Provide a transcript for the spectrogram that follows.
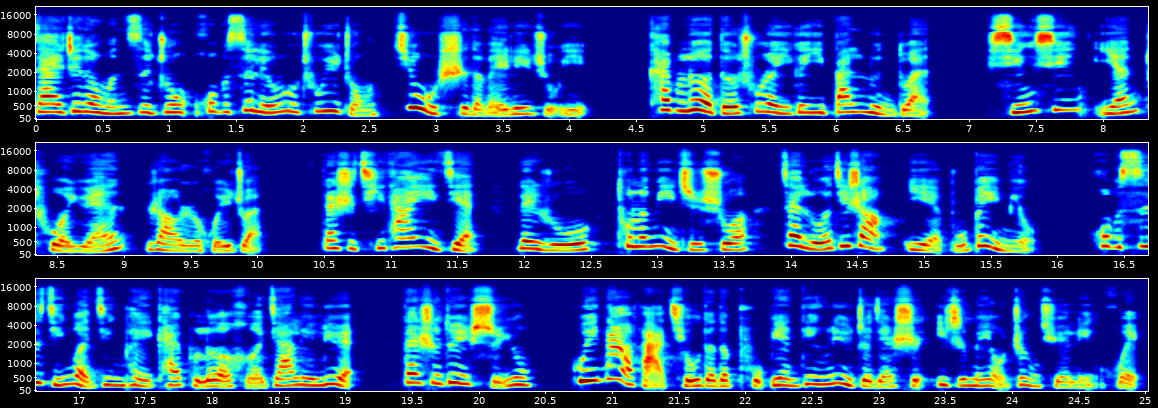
在这段文字中，霍布斯流露出一种旧式的唯理主义。开普勒得出了一个一般论断：行星沿椭圆绕日回转。但是其他意见，例如托勒密之说，在逻辑上也不悖谬。霍布斯尽管敬佩开普勒和伽利略，但是对使用归纳法求得的普遍定律这件事一直没有正确领会。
